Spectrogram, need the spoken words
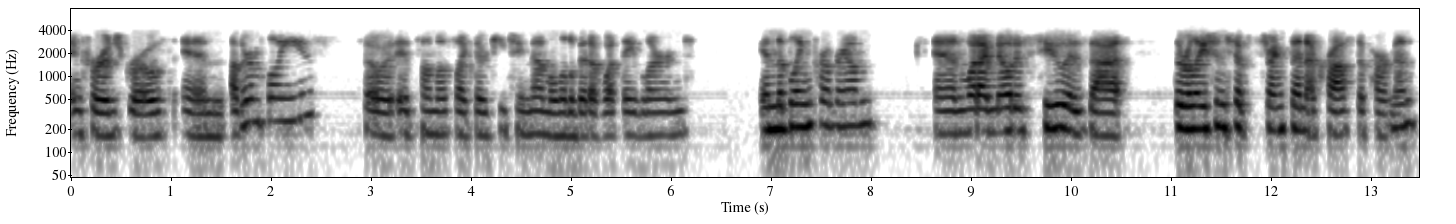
encourage growth in other employees. So it's almost like they're teaching them a little bit of what they've learned in the Bling program. And what I've noticed too is that the relationships strengthen across departments.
